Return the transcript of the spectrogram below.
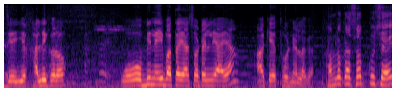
जे ये खाली करो। वो भी नहीं बताया सडनली आया आके छोड़ने लगा। हम लोग का सब कुछ है।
